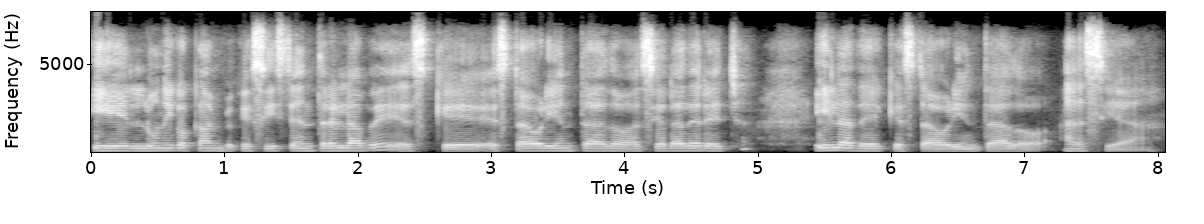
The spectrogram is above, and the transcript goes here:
y el único cambio que existe entre la B es que está orientado hacia la derecha y la D que está orientado hacia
